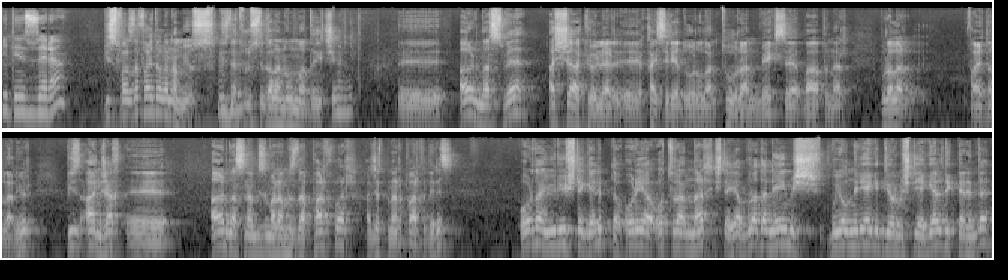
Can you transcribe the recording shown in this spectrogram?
bildiğiniz üzere. Biz fazla faydalanamıyoruz. Bizde turistik alan olmadığı için. Ee, Ağırnas ve aşağı köyler e, Kayseri'ye doğru olan Turan, Vekse, Bağpınar buralar faydalanıyor. Biz ancak e, Ağırnas'la bizim aramızda park var. Hacetpınar Parkı deriz. Oradan yürüyüşte gelip de oraya oturanlar işte ya burada neymiş bu yol nereye gidiyormuş diye geldiklerinde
